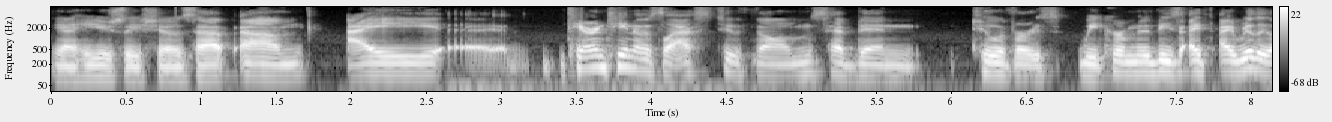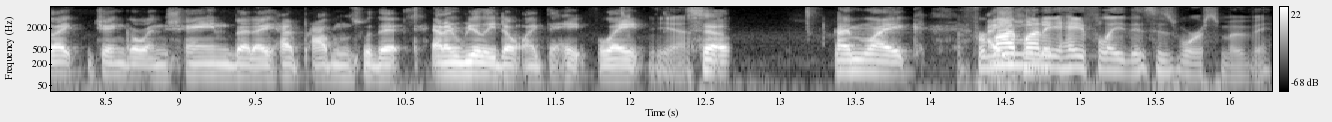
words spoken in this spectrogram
Yeah, he usually shows up. Um, I uh, Tarantino's last two films have been two of his weaker movies. I, I really like Django Unchained, but I had problems with it, and I really don't like The Hateful Eight. Yeah. So I'm like, for my money, Hateful Eight is his worst movie.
